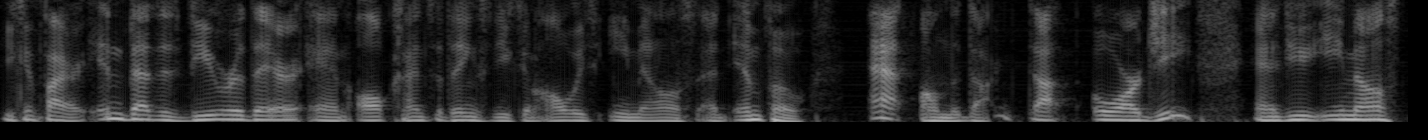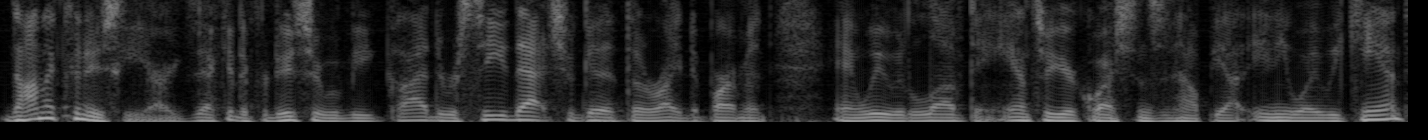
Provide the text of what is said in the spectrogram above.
You can find our embedded viewer there and all kinds of things. And you can always email us at info at onthedock.org. And if you email us, Donna Kanuski, our executive producer, would be glad to receive that. She'll get it to the right department, and we would love to answer your questions and help you out any way we can.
